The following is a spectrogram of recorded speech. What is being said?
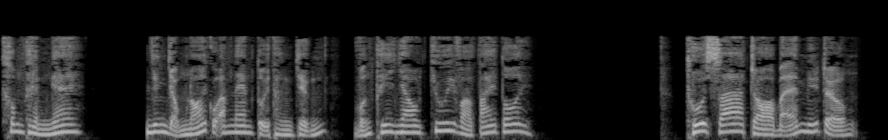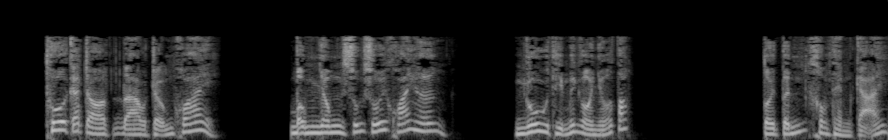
không thèm nghe. Nhưng giọng nói của anh em tụi thằng chững vẫn thi nhau chui vào tai tôi. Thua xa trò bẻ mía trộm. Thua cả trò đào trộm khoai. Bông nhông xuống suối khoái hơn. Ngu thì mới ngồi nhổ tóc. Tôi tính không thèm cãi.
